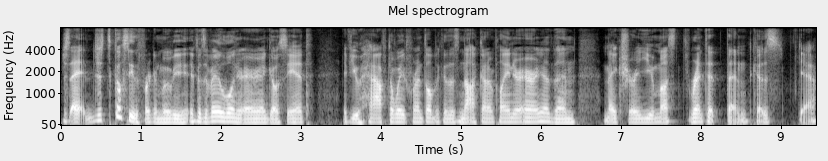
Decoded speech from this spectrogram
just eh, just go see the freaking movie. If it's available in your area, go see it. If you have to wait for rental because it's not gonna play in your area, then make sure you must rent it then, because yeah,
